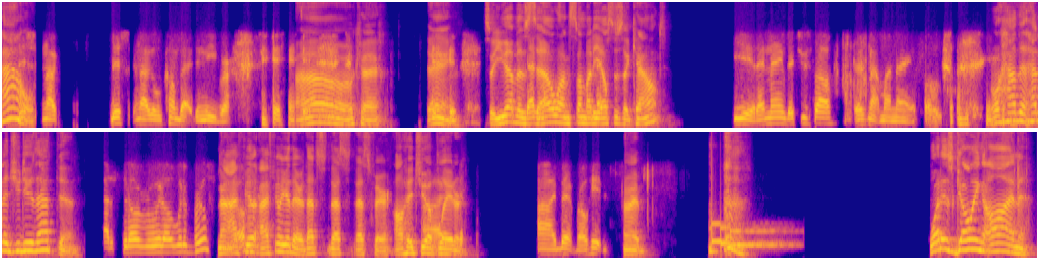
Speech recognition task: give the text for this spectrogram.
How? this not this not gonna come back to me, bro. Oh, okay. Dang. So you have a That's- Zelle on somebody else's account? yeah, that name that you saw, that's not my name, folks. Well, how the how did you do that then? Gotta sit over with uh, with a Bruce. No, I feel I feel you there. That's that's that's fair. I'll hit you up All right. later. I bet, bro. Hit me. All right. what is going on?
